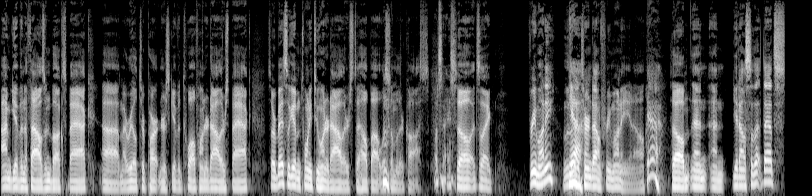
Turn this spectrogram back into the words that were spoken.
I'm giving a thousand bucks back. Uh, my realtor partner's giving twelve hundred dollars back. So we're basically giving twenty two hundred dollars to help out with mm. some of their costs. That's nice. So it's like free money. Who's yeah. gonna turn down free money? You know. Yeah. So and and you know so that that's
